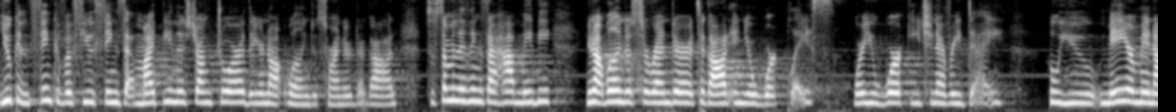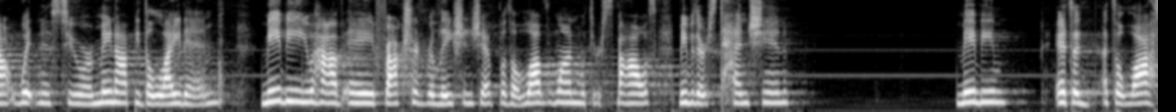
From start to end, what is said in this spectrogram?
you can think of a few things that might be in this junk drawer that you're not willing to surrender to God. So, some of the things I have, maybe you're not willing to surrender to God in your workplace, where you work each and every day, who you may or may not witness to or may not be the light in. Maybe you have a fractured relationship with a loved one, with your spouse. Maybe there's tension. Maybe it's a, it's a loss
